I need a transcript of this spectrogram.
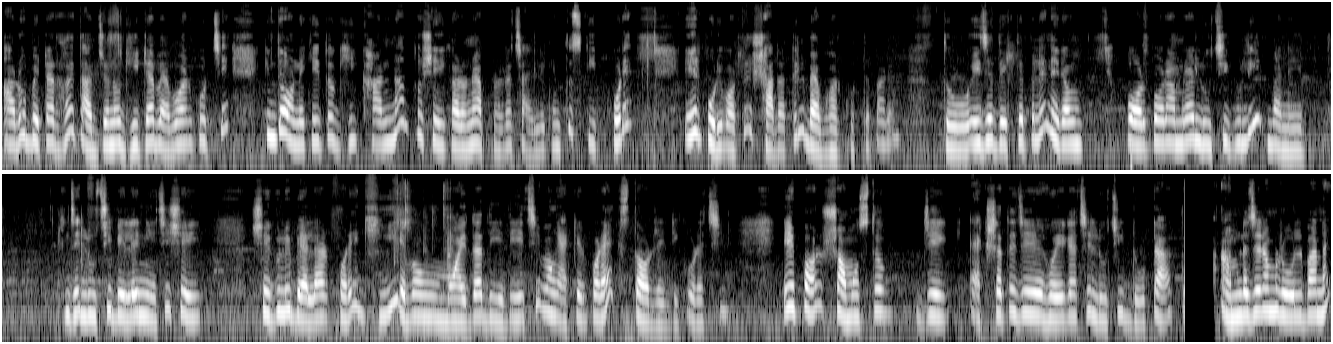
আরও বেটার হয়। তার জন্য ঘিটা ব্যবহার করছি। কিন্তু অনেকেই তো ঘি খান না, তো সেই কারণে আপনারা চাইলে কিন্তু স্কিপ করে এর পরিবর্তে সাদা তেল ব্যবহার করতে পারেন। তো এই যে দেখতে পেলেন, এরম পরপর আমরা লুচিগুলি মানে যে লুচি বেলে নিয়েছি, সেই, সেগুলি বেলার পরে ঘি এবং ময়দা দিয়ে দিয়েছি এবং একের পর এক স্তর রেডি করেছি। এরপর সমস্ত যে একসাথে যে হয়ে গেছে লুচির ডোটা আমরা যেরকম রোল বানাই,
